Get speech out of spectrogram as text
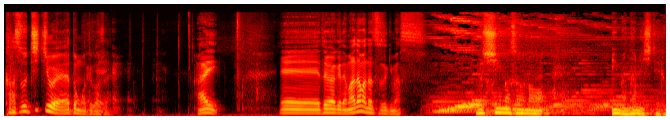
カス父親やと思ってください。はい。えー、というわけでまだまだ続きます。吉井正夫の今何してる？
